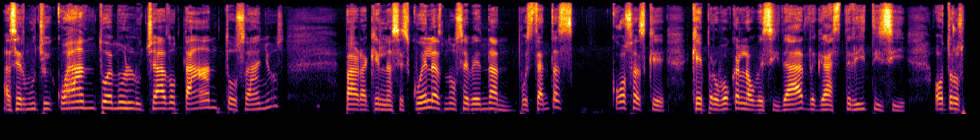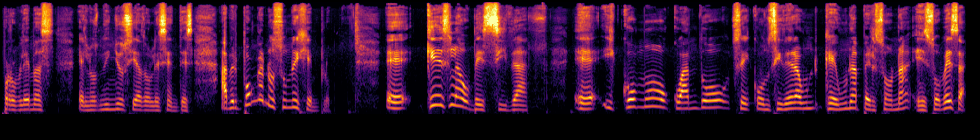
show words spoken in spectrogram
hacer mucho. Y cuánto hemos luchado tantos años para que en las escuelas no se vendan pues tantas cosas que, que provocan la obesidad, gastritis y otros problemas en los niños y adolescentes. A ver, pónganos un ejemplo. Eh, ¿Qué es la obesidad? Eh, y cómo, cuando se considera un, que una persona es obesa.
